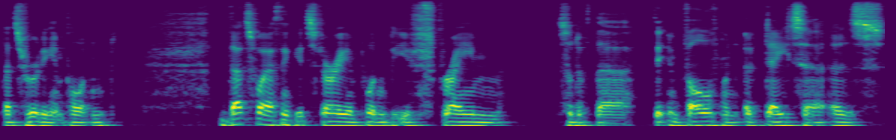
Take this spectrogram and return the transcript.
that's really important. That's why I think it's very important that you frame sort of the the involvement of data as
